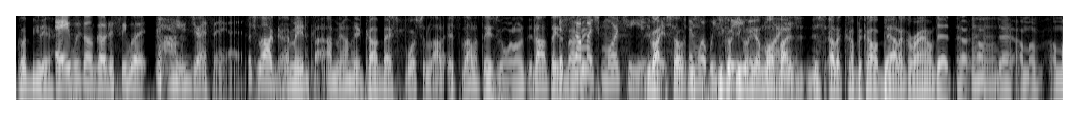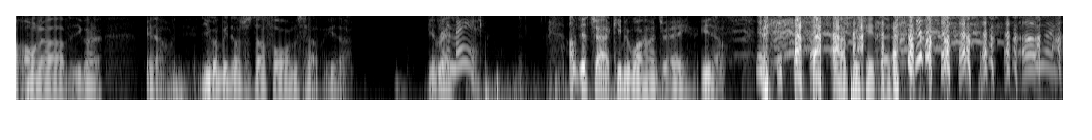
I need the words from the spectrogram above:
Go be there. A, we're gonna go to see what he's dressing as. It's a lot. I mean, it's, I mean, I'm in combat sports. A lot. Of, it's a lot of things going on. A lot of things It's about so me. much more to you. Right. So than this, what we you go, see you gonna hear more about morning. this, this other company called Battleground that uh, uh, Mhm. that I'm a I'm a owner of. You're gonna, you know, you're gonna be doing some stuff for them. So you know, get You're ready. the man. I'm just trying to keep it 100. A you know. I appreciate that. oh my god.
